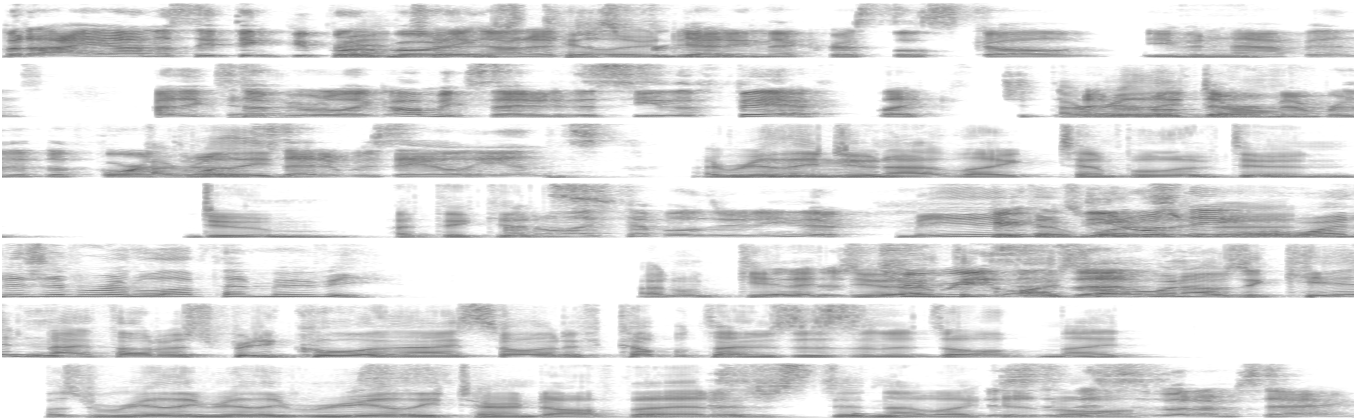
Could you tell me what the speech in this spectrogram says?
but I honestly think people are voting on it killer, just forgetting dude. that Crystal Skull even Mhm. happened. I think some Yeah. people are like, "I'm excited to see the fifth. Like, I, I don't really know if don't- remember that the fourth I one said it was aliens. I really do Mhm. not like Temple of Doom. Doom. I think it's, I don't like Temple of Doom either. Me Hey, either. do What what is- they- why does everyone love that movie? I don't get it, There's dude. two I, think, I saw that- it when I was a kid, and I thought it was pretty cool. And then I saw it a couple times as an adult, and I was really, really, really turned off by it. I just did not like this, it at all. this is what I'm saying.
